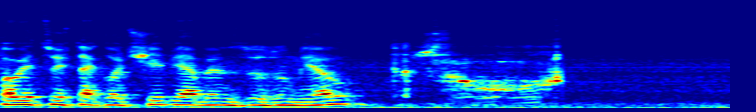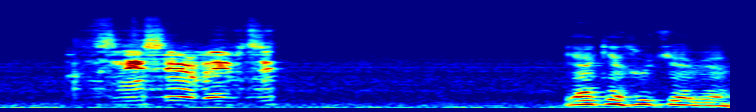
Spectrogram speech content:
Powiedz coś tak od siebie, abym zrozumiał. Jak jest u ciebie?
